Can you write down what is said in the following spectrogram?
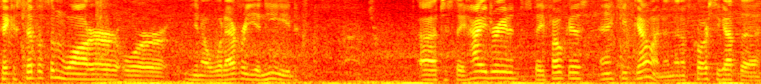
take a sip of some water or you know whatever you need uh, to stay hydrated, to stay focused, and keep going. And then of course you got the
